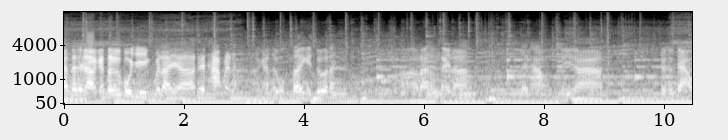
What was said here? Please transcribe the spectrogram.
Ờ, ra tới đây là ngã tư Bùi Viện với lại à, Đề Thám đây nè. À, ngã tư quốc tế ngày xưa đây. À, ra hướng này là Đề Thám đi ra Trần Hưng Đạo.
